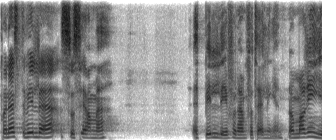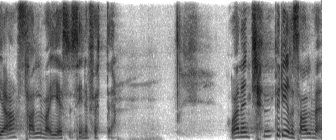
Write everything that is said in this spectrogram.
På neste bilde så ser vi et bilde fra den fortellingen. Når Maria salva Jesus sine føtter. Hun hadde en kjempedyr salve.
